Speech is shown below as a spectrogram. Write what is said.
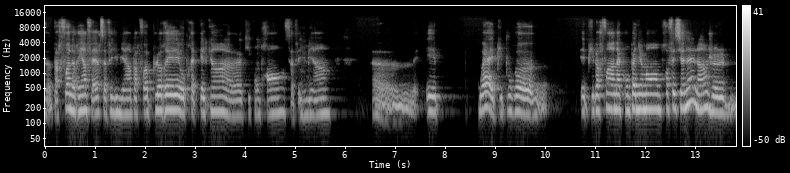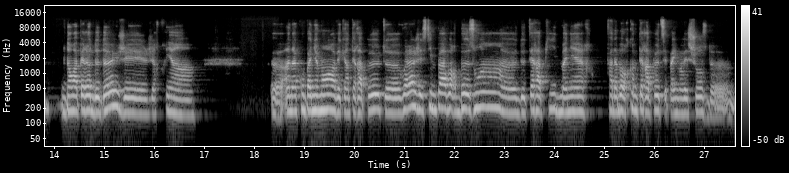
Euh, parfois, ne rien faire, ça fait du bien. Parfois, pleurer auprès de quelqu'un euh, qui comprend, ça fait du bien. Euh, et ouais, et puis pour et puis parfois un accompagnement professionnel. Hein, dans ma période de deuil, j'ai repris un, un accompagnement avec un thérapeute. voilà, j'estime pas avoir besoin de thérapie de manière. Enfin, d'abord, comme thérapeute, c'est pas une mauvaise chose de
